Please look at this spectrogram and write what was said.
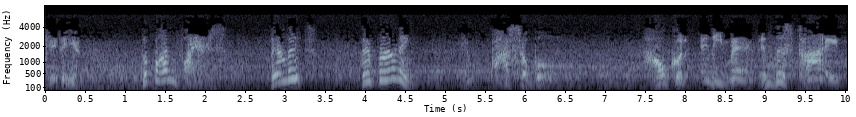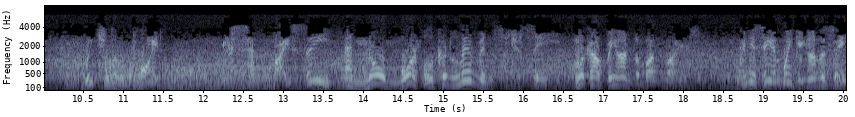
Gideon. The bonfires. They're lit. They're burning. Impossible. How could any man in this tide reach the point except by sea? And no mortal could live in such a sea. Look out beyond the bonfires. Can you see it winking on the sea?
